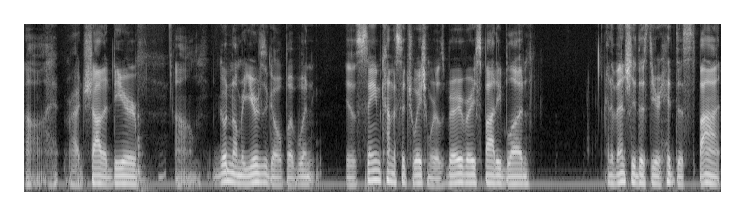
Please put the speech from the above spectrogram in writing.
uh, or I'd shot a deer um, a good number of years ago, but when it was the same kind of situation where it was very, very spotty blood, and eventually this deer hit this spot,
